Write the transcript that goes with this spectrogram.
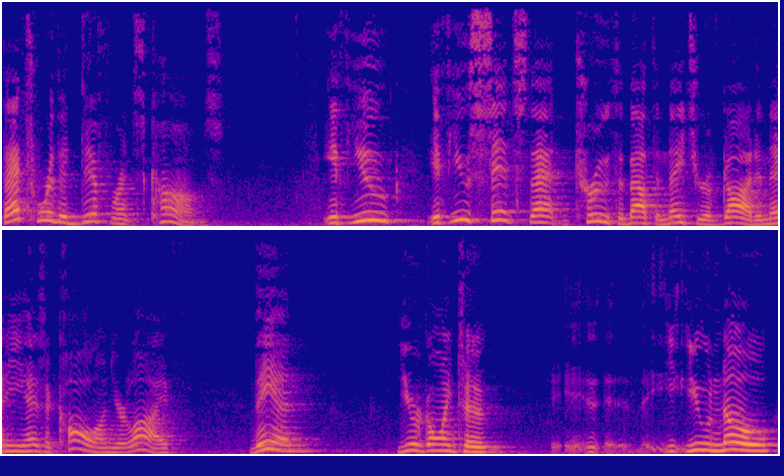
that's where the difference comes. If you if you sense that truth about the nature of God and that he has a call on your life, then you're going to you know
